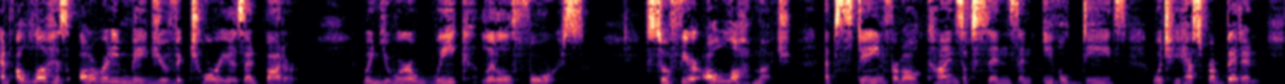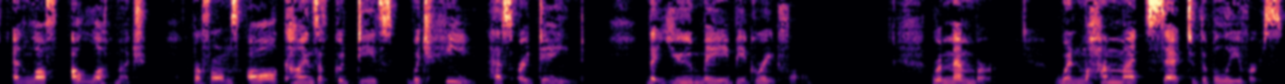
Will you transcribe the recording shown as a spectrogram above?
And Allah has already made you victorious at Badr, when you were a weak little force. So fear Allah much, abstain from all kinds of sins and evil deeds which He has forbidden, and love Allah much, performs all kinds of good deeds which He has ordained that you may be grateful. Remember, when Muhammad said to the believers,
